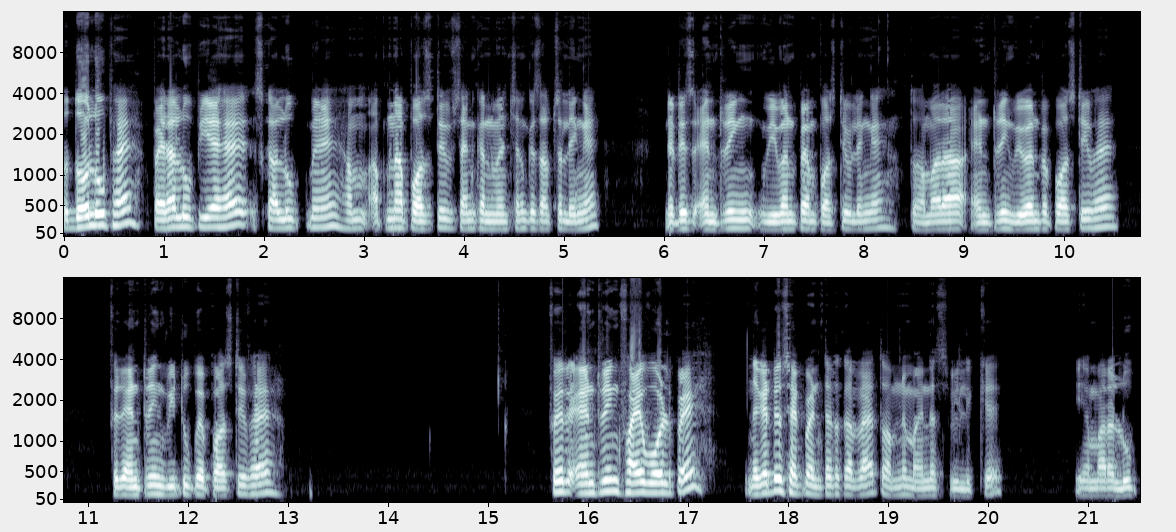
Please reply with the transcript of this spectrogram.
तो दो लूप है, पहला लूप ये है, इसका लूप में हम अपना पॉजिटिव साइन कन्वेंशन के हिसाब से लेंगे। That is entering V one पे हम पॉजिटिव लेंगे। तो हमारा एंटरिंग वी वन पे पॉजिटिव है, फिर एंटरिंग वी टू पे पॉजिटिव है, फिर एंटरिंग फाइव वोल्ट पे नेगेटिव साइड पे एंटर कर रहा है तो हमने माइनस वी लिख के ये हमारा लूप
